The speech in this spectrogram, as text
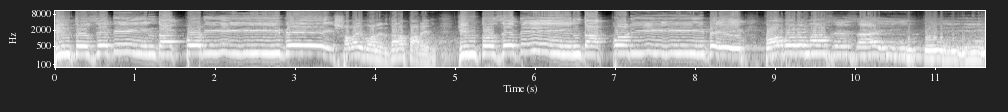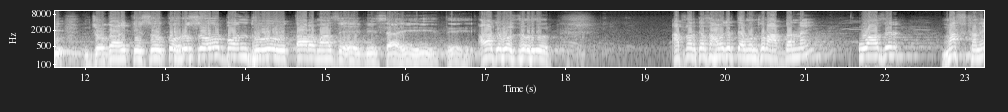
কিন্তু যেদিন ডাক পড়িবে, সবাই বলেন তারা পারেন, কিন্তু যেদিন ডাক পড়িবে, কবর মাঝে যাইতে জোগাড় কিছু করছ বন্ধু, তার মাঝে বিছাইতে। আমাকে বলছে হুজুর, আপনার কাছে আমাদের তেমন কোনো আবদার নাই? ওয়াজের মাঝখানে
